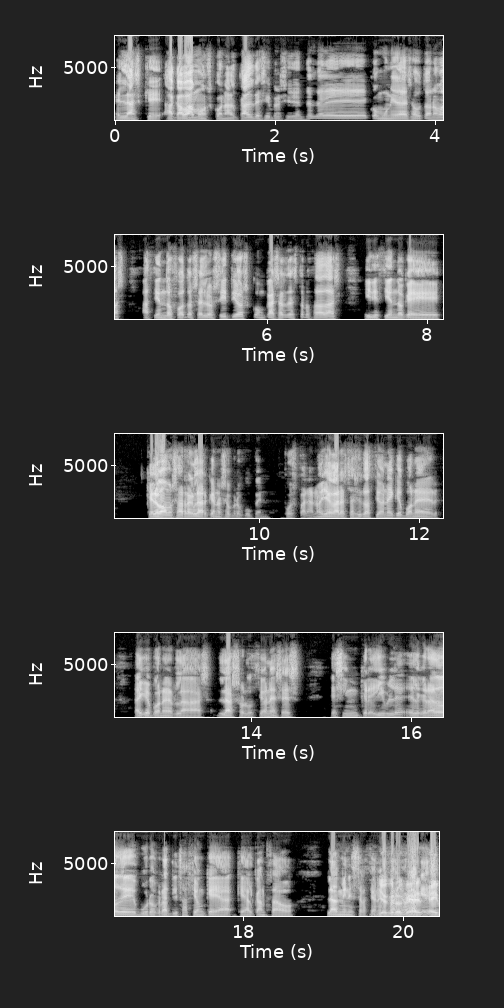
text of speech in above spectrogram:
en las que acabamos con alcaldes y presidentes de comunidades autónomas haciendo fotos en los sitios con casas destrozadas y diciendo que, que lo vamos a arreglar, que no se preocupen. Pues para no llegar a esta situación hay que poner, hay que poner las, las soluciones. Es, es increíble el grado de burocratización que ha, que ha alcanzado la administración Yo creo que,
